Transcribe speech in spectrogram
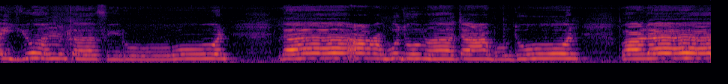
أيها الكافرون لا أعبد ما تعبدون ولا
